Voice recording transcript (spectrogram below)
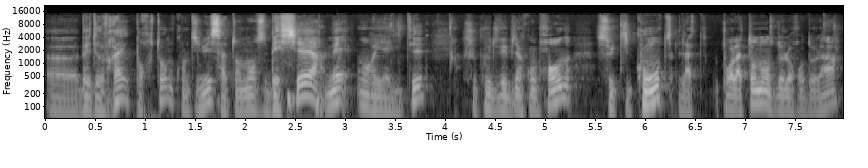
ben, devrait pourtant continuer sa tendance baissière, mais en réalité, ce que vous devez bien comprendre, ce qui compte pour la tendance de l'euro-dollar,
